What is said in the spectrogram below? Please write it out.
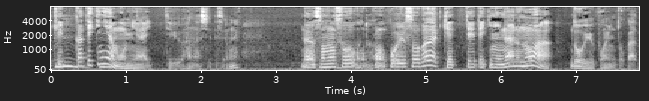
結果的にはもみ合いっていう話ですよね、だからそのそうこういう相場が決定的になるのはどういうポイントかっ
